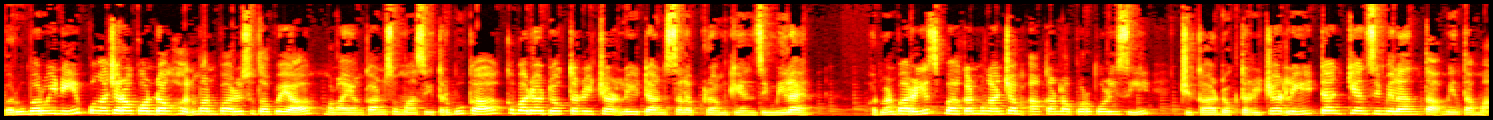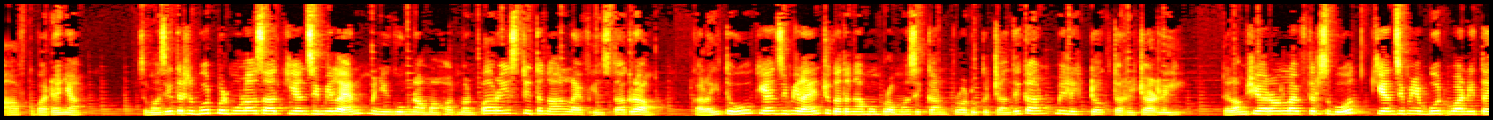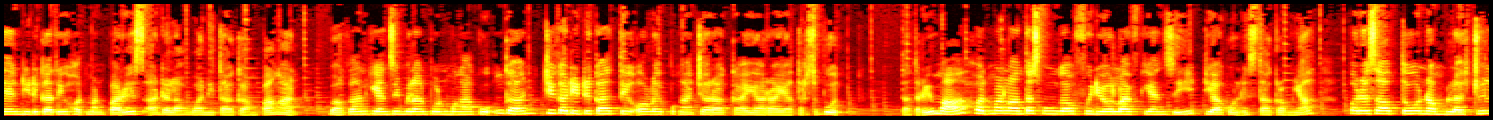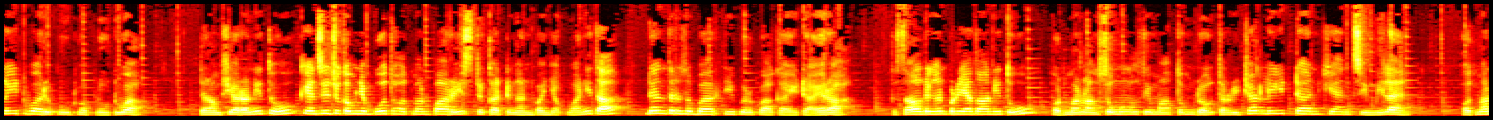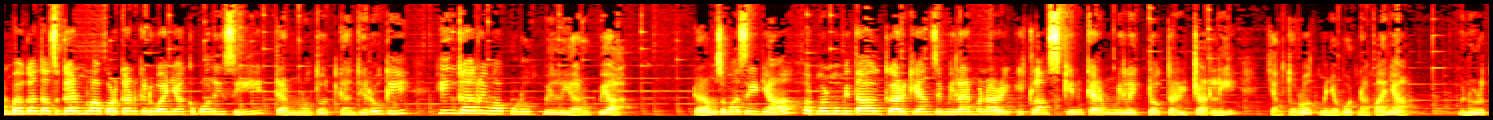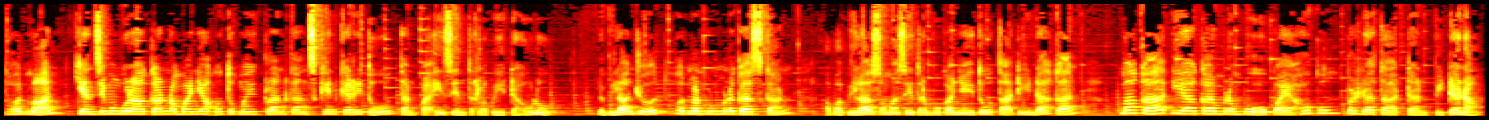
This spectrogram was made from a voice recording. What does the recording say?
Baru-baru ini, pengacara kondang Hotman Paris Utapaya melayangkan somasi terbuka kepada Dr. Richard Lee dan selebgram Kenzi Milan. Hotman Paris bahkan mengancam akan lapor polisi jika Dr. Richard Lee dan Kenzi Milan tak minta maaf kepadanya. Somasi tersebut bermula saat Kenzi Milan menyinggung nama Hotman Paris di tengah live Instagram. Kala itu, Kenzi Milan juga tengah mempromosikan produk kecantikan milik Dr. Richard Lee. Dalam siaran live tersebut, Kianzi menyebut wanita yang didekati Hotman Paris adalah wanita gampangan. Bahkan Kianzi Milan pun mengaku enggan jika didekati oleh pengacara kaya raya tersebut. Tak terima, Hotman lantas mengunggah video live Kianzi di akun Instagramnya pada Sabtu 16 Juli 2022. Dalam siaran itu, Kenzi juga menyebut Hotman Paris dekat dengan banyak wanita dan tersebar di berbagai daerah. Kesal dengan pernyataan itu, Hotman langsung mengultimatum Dr. Richard Lee dan Kianzi Milan. Hotman bahkan tak segan melaporkan keduanya ke polisi dan menuntut ganti rugi hingga 50 miliar rupiah. Dalam somasinya, Hotman meminta agar Kianzi Milan menarik iklan skincare milik Dr. Richard Lee yang turut menyebut namanya. Menurut Hotman, Kianzi menggunakan namanya untuk mengiklankan skincare itu tanpa izin terlebih dahulu. Lebih lanjut, Hotman pun menegaskan Apabila somasi terbukanya itu tak diindahkan, maka ia akan menempuh upaya hukum, perdata, dan pidana.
